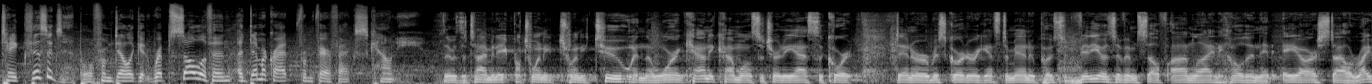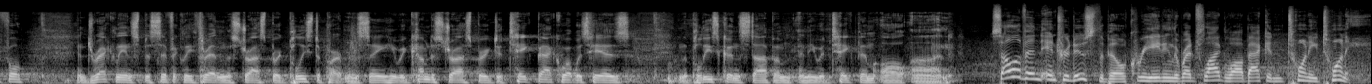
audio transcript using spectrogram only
Take this example from Delegate Rip Sullivan, a Democrat from Fairfax County. There was a time in April 2022 when the Warren County Commonwealth's attorney asked the court to enter a risk order against a man who posted videos of himself online holding an AR style rifle and directly and specifically threatened the Strasburg Police Department, saying he would come to Strasburg to take back what was his, and the police couldn't stop him, and he would take them all on. Sullivan introduced the bill creating the red flag law back in 2020.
